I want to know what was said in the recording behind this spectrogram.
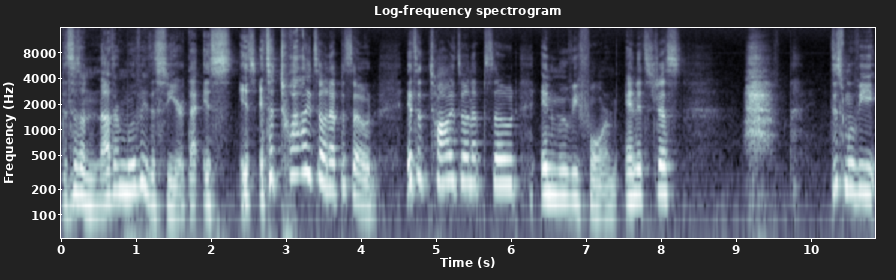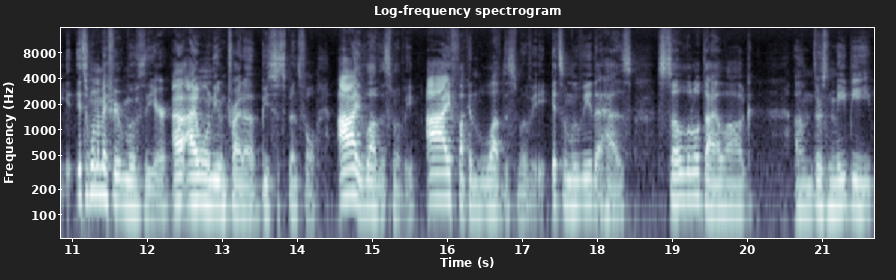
this is another movie this year that is is it's a Twilight Zone episode. It's a Twilight Zone episode in movie form, and it's just this movie. It's one of my favorite movies of the year. I, I won't even try to be suspenseful. I love this movie. I fucking love this movie. It's a movie that has so little dialogue. Um, there's maybe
